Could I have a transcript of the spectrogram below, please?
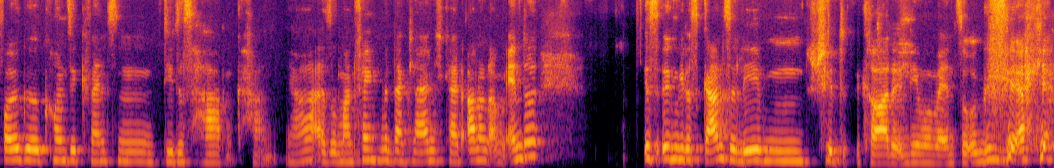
Folgekonsequenzen, die das haben kann. Ja, also man fängt mit einer Kleinigkeit an und am Ende ist irgendwie das ganze Leben Shit gerade in dem Moment so ungefähr. Ja.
